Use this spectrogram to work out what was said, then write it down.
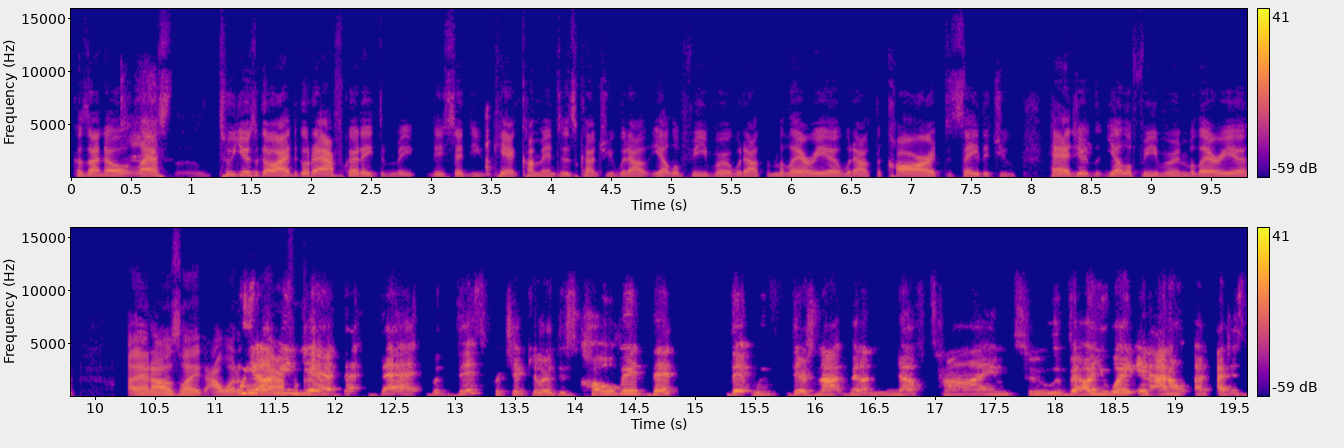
Because I know last two years ago I had to go to Africa. They they they said you can't come into this country without yellow fever, without the malaria, without the card to say that you had your yellow fever and malaria. And I was like, I want to Well, yeah, I mean, Africa. yeah, that that, but this particular, this COVID, that that we've there's not been enough time to evaluate, and I don't, I, I just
